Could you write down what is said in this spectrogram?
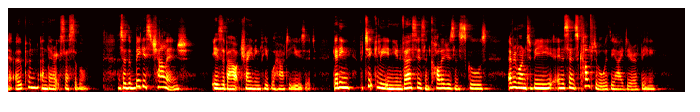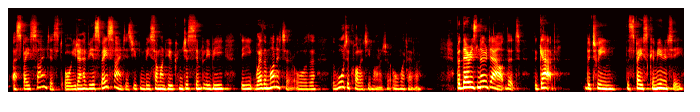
they're open and they're accessible. And so the biggest challenge is about training people how to use it. Getting, particularly in universities and colleges and schools, everyone to be, in a sense, comfortable with the idea of being a space scientist, or you don't have to be a space scientist. You can be someone who can just simply be the weather monitor or the, the water quality monitor or whatever. But there is no doubt that the gap between the space community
